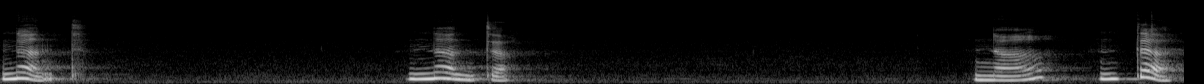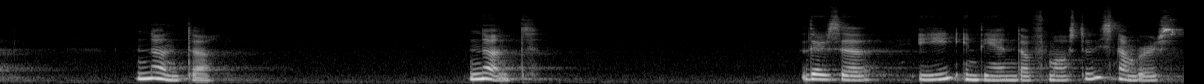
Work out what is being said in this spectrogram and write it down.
Nënt. Nënt. Nënt. Nënt. Nënt. There's a E in the end of most of these numbers.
